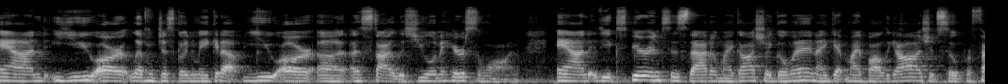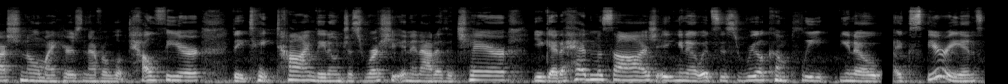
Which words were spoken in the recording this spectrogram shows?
and you are let me just going to make it up you are a, a, stylist you own a hair salon and the experience is that oh my gosh i go in i get my balayage it's so professional my hair's never looked healthier they take time they don't just rush you in and out of the chair you get a head massage you know it's this real complete you know experience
